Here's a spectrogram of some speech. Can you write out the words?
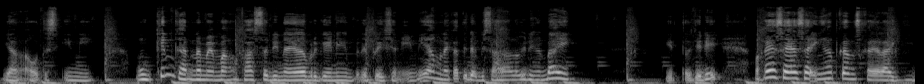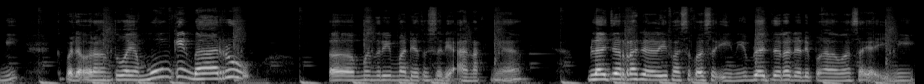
yang autis ini. Mungkin karena memang fase denial bergaining depression ini yang mereka tidak bisa lalui dengan baik gitu jadi makanya saya saya ingatkan sekali lagi nih kepada orang tua yang mungkin baru uh, menerima diagnosis dari anaknya belajarlah dari fase-fase ini, belajarlah dari pengalaman saya ini.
